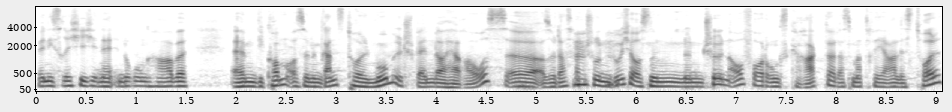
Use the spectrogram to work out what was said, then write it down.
wenn ich es richtig in Erinnerung habe. Ähm, die kommen aus so einem ganz tollen Murmelspender heraus. Äh, also das hat schon durchaus einen, einen schönen Aufforderungscharakter. Das Material ist toll.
